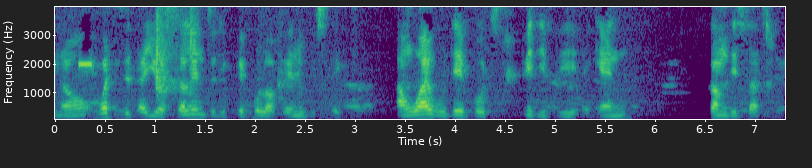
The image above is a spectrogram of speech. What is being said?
you know, what is it that you're selling to the people of Enugu State, and why would they vote PDP again come this Saturday?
